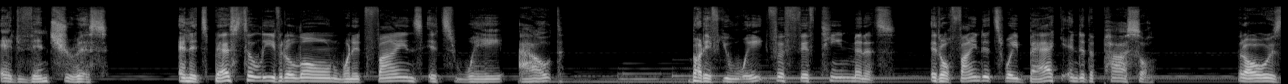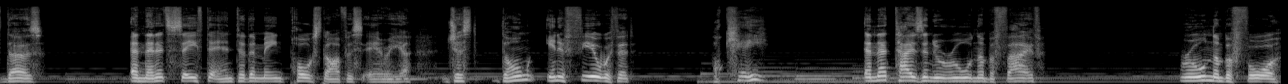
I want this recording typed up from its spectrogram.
adventurous. And it's best to leave it alone when it finds its way out. But if you wait for 15 minutes, it'll find its way back into the parcel. It always does. And then it's safe to enter the main post office area. Just don't interfere with it. Okay? And that ties into rule number five. Rule number four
